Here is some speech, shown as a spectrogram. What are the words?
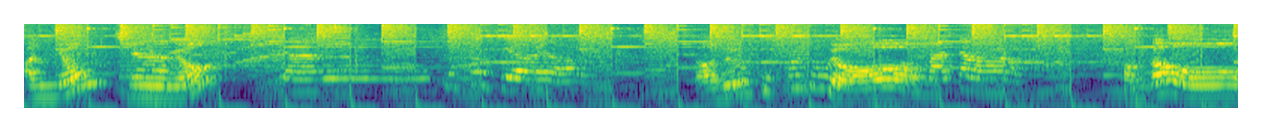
안녕, 지우야. 난 쿠키야. 나는 코뿔소야. 맞아. 반가워.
